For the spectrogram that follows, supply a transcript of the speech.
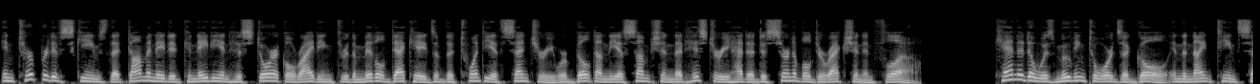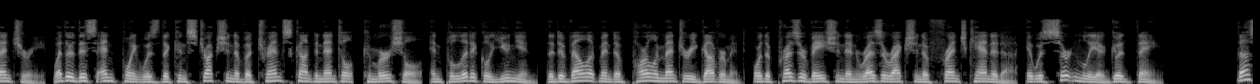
Interpretive schemes that dominated Canadian historical writing through the middle decades of the 20th century were built on the assumption that history had a discernible direction and flow. Canada was moving towards a goal in the 19th century, whether this endpoint was the construction of a transcontinental, commercial, and political union, the development of parliamentary government, or the preservation and resurrection of French Canada, it was certainly a good thing. Thus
